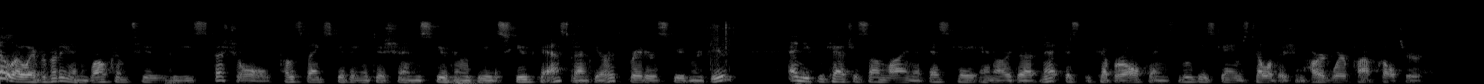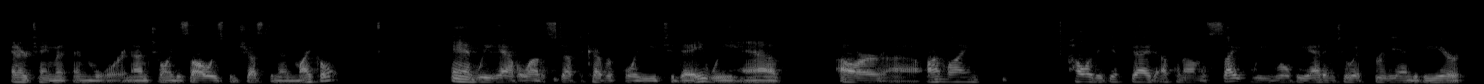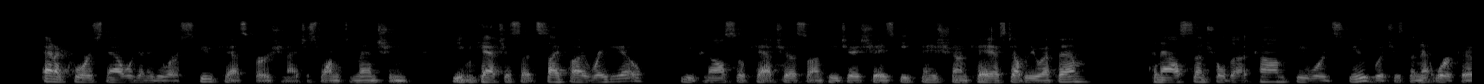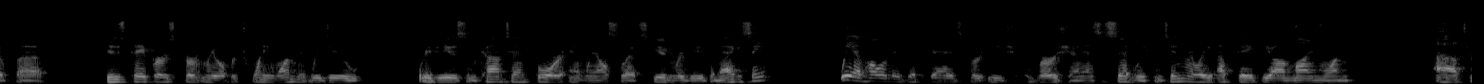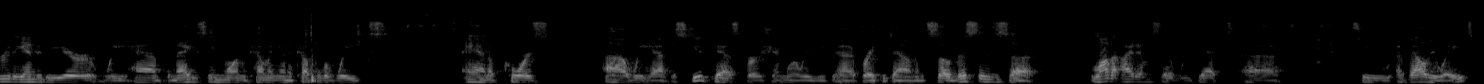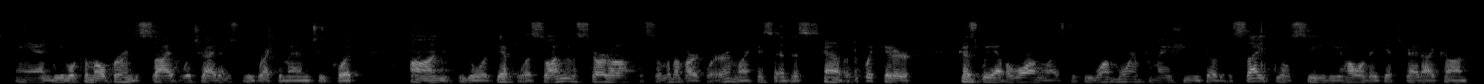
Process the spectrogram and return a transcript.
Hello, everybody, and welcome to the special post-Thanksgiving edition Skewed and Reviewed Skewedcast. I'm Gareth, creator of Skewed and and you can catch us online at sknr.net as we cover all things movies, games, television, hardware, pop culture, entertainment, and more. And I'm joined as always with Justin and Michael. And we have a lot of stuff to cover for you today. We have our uh, online holiday gift guide up and on the site. We will be adding to it through the end of the year. And of course, now we're going to do our Skewedcast version. I just wanted to mention you can catch us at Sci-Fi Radio. You can also catch us on PJ Shea's Geek Nation on KISW FM, canalcentral.com, keyword skewed, which is the network of uh, newspapers, currently over 21 that we do reviews and content for. And we also have Skewed and Reviewed the magazine. We have holiday gift guides for each version. As I said, we continually update the online one uh, through the end of the year, we have the magazine one coming in a couple of weeks. And of course, uh, we have the Skewedcast version where we uh, break it down. And so this is uh, a lot of items that we get uh, to evaluate and we look them over and decide which items we recommend to put on your gift list. So I'm going to start off with some of the hardware. And like I said, this is kind of a quick hitter because we have a long list. If you want more information, you go to the site. You'll see the holiday gift guide icon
